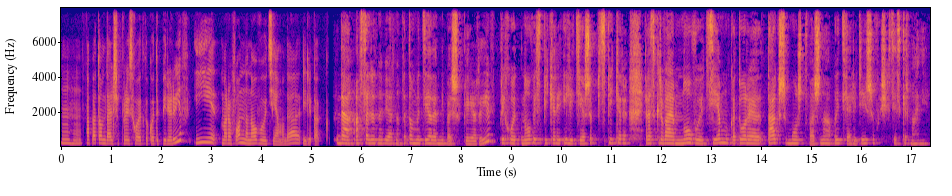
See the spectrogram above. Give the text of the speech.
Угу. А потом дальше происходит какой-то перерыв и марафон на новую тему, да, или как? Да, абсолютно верно. Потом мы делаем небольшой перерыв, приходят новые спикеры или те же спикеры, раскрываем новую тему, которая также может важна быть для людей, живущих здесь, в Германии.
